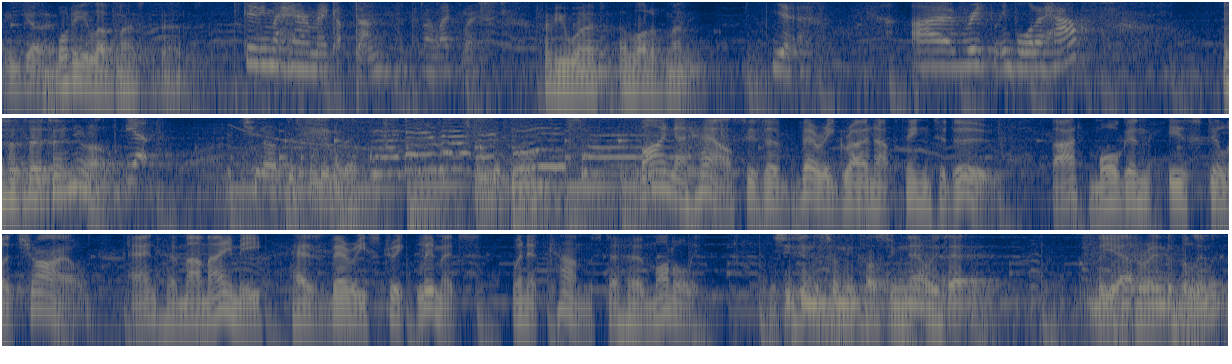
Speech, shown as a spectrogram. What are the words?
and go. What do you love most about it? Getting my hair and makeup done. That's what I like most. Have you earned a lot of money? Yeah. I've recently bought a house. As a 13 year old? Yep. Chin up just a little bit. Buying a house is a very grown up thing to do, but Morgan is still a child, and her mum Amy has very strict limits when it comes to her modelling. She's in a swimming costume now. Is that the outer end of the limit?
